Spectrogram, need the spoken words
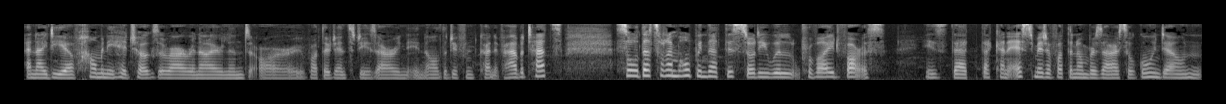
an idea of how many hedgehogs there are in Ireland or what their densities are in, in all the different kind of habitats. So that's what I'm hoping that this study will provide for us is that that kind of estimate of what the numbers are. So going down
